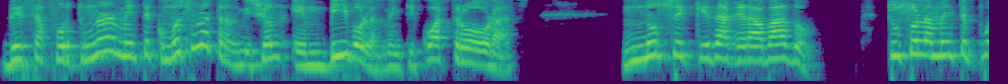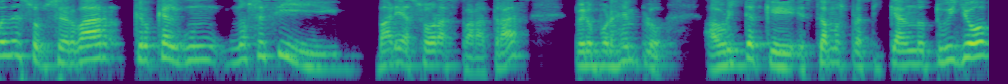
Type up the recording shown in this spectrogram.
desafortunadamente, como es una transmisión en vivo las 24 horas, no se queda grabado. Tú solamente puedes observar, creo que algún, no sé si varias horas para atrás, pero por ejemplo, ahorita que estamos platicando tú y yo,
